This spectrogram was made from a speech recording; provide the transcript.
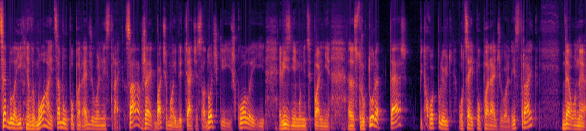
Це була їхня вимога, і це був попереджувальний страйк. Зараз вже, як бачимо, і дитячі садочки, і школи, і різні муніципальні е, структури теж підхоплюють оцей попереджувальний страйк, де вони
